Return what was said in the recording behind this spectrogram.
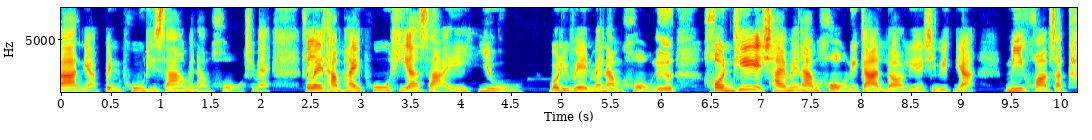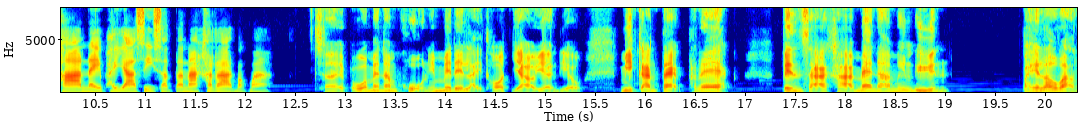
ราชเนี่ยเป็นผู้ที่สร้างแม่น้ำโขงใช่ไหมก็เลยทำให้ผู้ที่อาศัยอยู่ บริเวณแม่น้ำโขงหรือคนที่ใช้แม่น้ำโขงในการหล่อเลี้ยงชีวิตเนี่ยมีความศรัทธาในพญาศรีสัตนคราชมากใช่ เพราะว่าแม่น้ำโขงนี่ไม่ได้ไหลทอดยาวอย่างเดียว มีการแตกแพรกเป็นสาขาแม่น้ำอื่น ๆ ไประหว่าง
